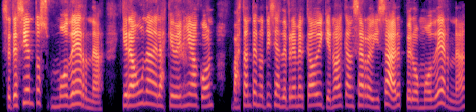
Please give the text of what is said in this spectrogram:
700 Moderna, que era una de las que venía con bastantes noticias de premercado y que no alcancé a revisar, pero Moderna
